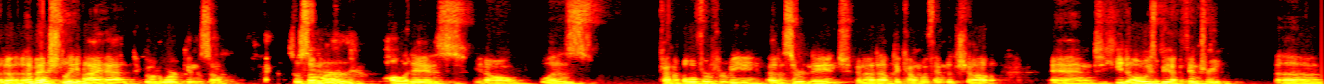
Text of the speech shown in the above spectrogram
But uh, eventually I had to go to work in the summer. So summer holidays, you know, was kind of over for me at a certain age and I'd have to come with him to the shop. And he'd always be at Fintry, uh,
